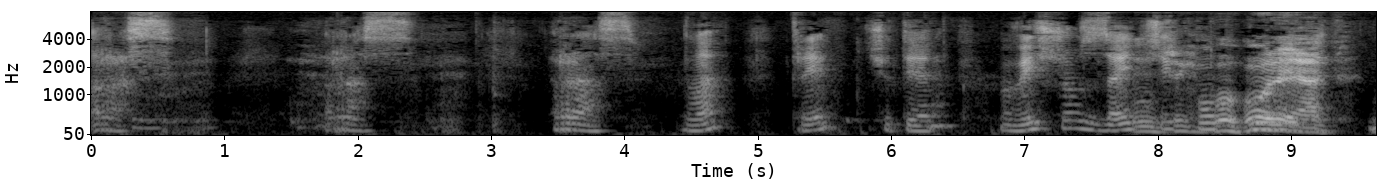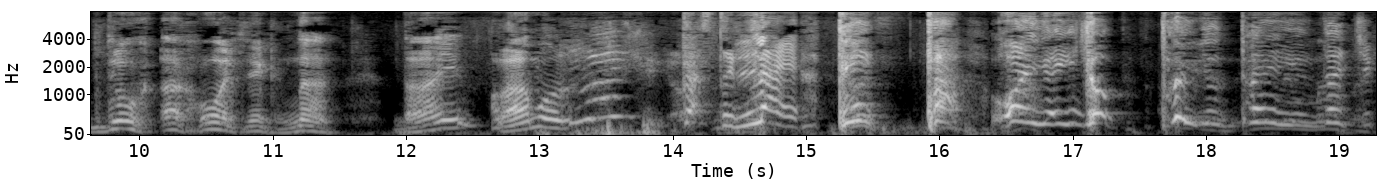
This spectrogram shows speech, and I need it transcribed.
Раз. Раз. Раз. Два. Три. Чотири. Вийшов зайчик погуляти. Вдруг охотник на. Дай ламу зайчика. Стріляє! Пі-па! Ой-ой-ой! Політає зайчик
